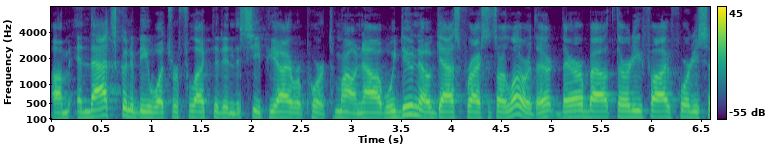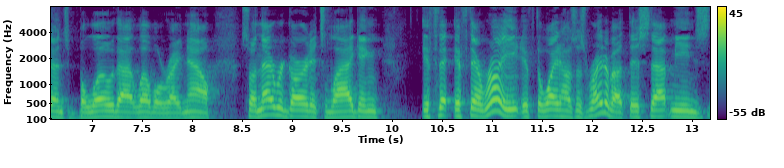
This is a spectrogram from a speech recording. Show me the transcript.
Um, and that's going to be what's reflected in the CPI report tomorrow. Now, we do know gas prices are lower. They're, they're about 35, 40 cents below that level right now. So, in that regard, it's lagging. If, the, if they're right, if the White House is right about this, that means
